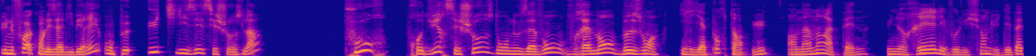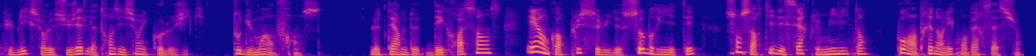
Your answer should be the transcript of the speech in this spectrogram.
une fois qu'on les a libérés, on peut utiliser ces choses-là pour produire ces choses dont nous avons vraiment besoin. Il y a pourtant eu, en un an à peine, une réelle évolution du débat public sur le sujet de la transition écologique. tout du moins en France. Le terme de décroissance et encore plus celui de sobriété sont sortis des cercles militants pour entrer dans les conversations.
